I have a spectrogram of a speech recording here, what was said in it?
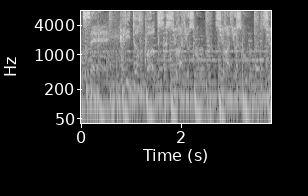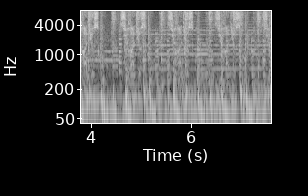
c'est Glitterbox sur Radioscoop, sur Radioscoop, sur Radioscoop, sur Radioscoop, sur Radioscoop, sur Radioscoop, sur Radioscoop, sur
